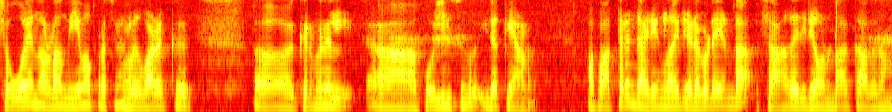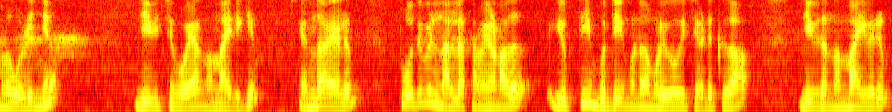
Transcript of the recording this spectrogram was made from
ചൊവ്വ എന്ന് പറഞ്ഞാൽ നിയമപ്രശ്നങ്ങൾ വഴക്ക് ക്രിമിനൽ പോലീസ് ഇതൊക്കെയാണ്. അപ്പോൾ അത്തരം കാര്യങ്ങളായിട്ട് ഇടപെടേണ്ട സാഹചര്യം ഉണ്ടാക്കാതെ നമ്മൾ ഒഴിഞ്ഞ് ജീവിച്ചു പോയാൽ നന്നായിരിക്കും. എന്തായാലും പൊതുവിൽ നല്ല സമയമാണ്. അത് യുക്തിയും ബുദ്ധിയും കൊണ്ട് നമ്മൾ ഉപയോഗിച്ചെടുക്കുക ജീവിതം നന്നായി വരും.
